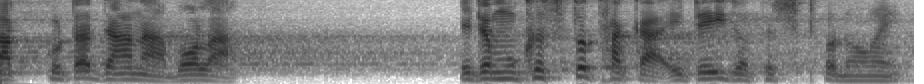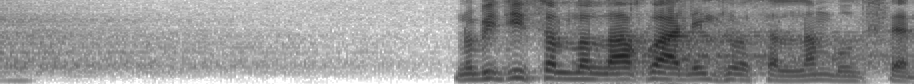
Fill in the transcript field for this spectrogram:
বাক্যটা জানা, বলা, এটা মুখস্থ থাকা, এটাই যথেষ্ট নয়। নবীজি সাল্লাহ আলিহি ওয়াসাল্লাম বলছেন,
